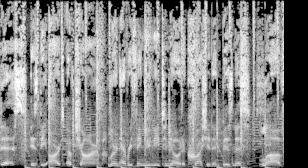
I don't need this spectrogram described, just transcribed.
This is The Art of Charm. Learn everything you need to know to crush it in business, love,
